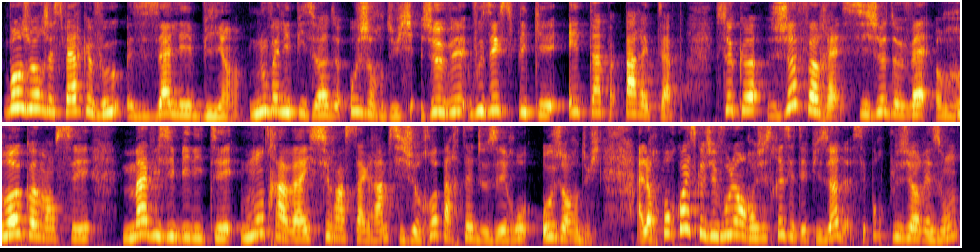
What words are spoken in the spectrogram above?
Bonjour, j'espère que vous allez bien. Nouvel épisode aujourd'hui. Je vais vous expliquer étape par étape ce que je ferais si je devais recommencer ma visibilité, mon travail sur Instagram, si je repartais de zéro aujourd'hui. Alors pourquoi est-ce que j'ai voulu enregistrer cet épisode? C'est pour plusieurs raisons.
